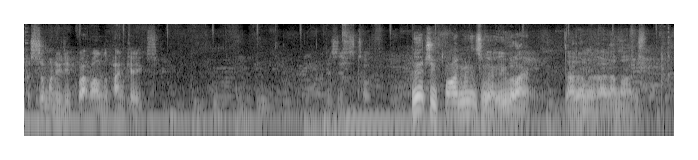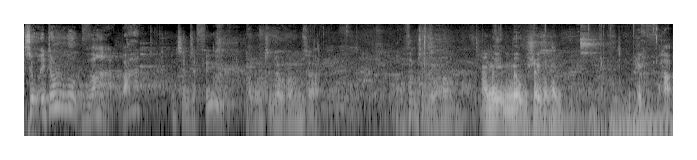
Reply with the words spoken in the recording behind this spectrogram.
For someone who did quite well on the pancakes, this is tough. Literally five minutes ago, you were like, I don't look like that much. So it don't look that bad in terms of food. I want to go home, Zac. I want to go home. I'm eating milkshake off a big fat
